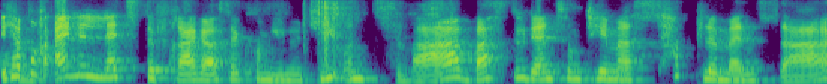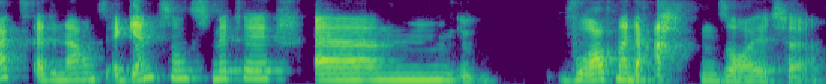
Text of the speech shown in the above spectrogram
Ich habe noch eine letzte Frage aus der Community und zwar, was du denn zum Thema Supplements sagst, also Nahrungsergänzungsmittel, ähm, worauf man da achten sollte.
